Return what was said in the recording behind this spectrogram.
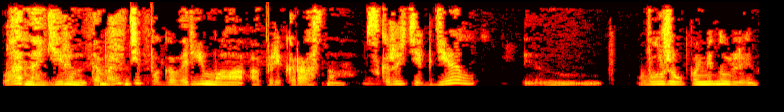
Ладно, Елена, давайте поговорим о, о прекрасном. Скажите, где вы уже упомянули,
